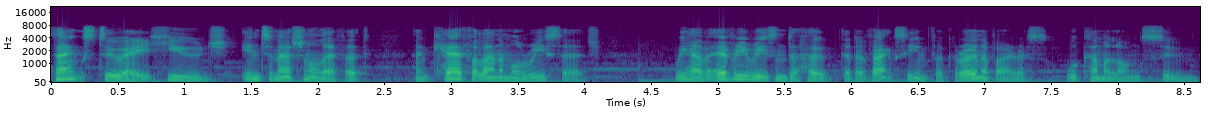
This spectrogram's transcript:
Thanks to a huge international effort and careful animal research, we have every reason to hope that a vaccine for coronavirus will come along soon.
